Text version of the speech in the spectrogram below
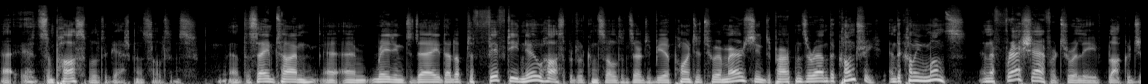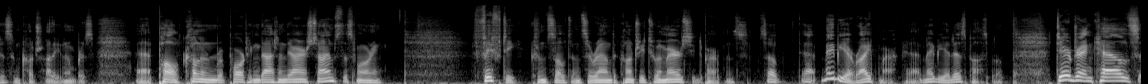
Uh, it's impossible to get consultants. At the same time, uh, I'm reading today that up to 50 new hospital consultants are to be appointed to emergency departments around the country in the coming months in a fresh effort to relieve blockages and cut trolley numbers. Uh, Paul Cullen reporting that in the Irish Times this morning. 50 consultants around the country to emergency departments. So uh, maybe you're right, Mark. Uh, maybe it is possible. Deirdre and Kells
